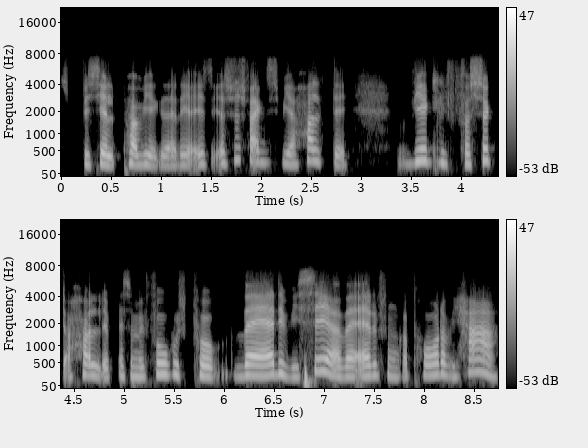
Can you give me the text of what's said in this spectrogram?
specielt påvirket af det. Jeg, jeg synes faktisk, vi har holdt det virkelig forsøgt at holde det altså med fokus på, hvad er det, vi ser, hvad er det for nogle rapporter, vi har.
